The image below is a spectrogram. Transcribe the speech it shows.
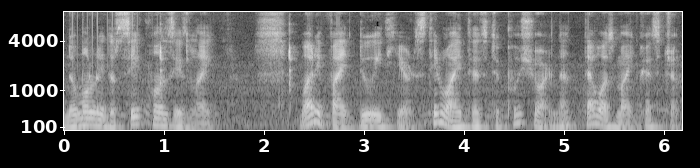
Normally the sequence is like, what if I do it here? Still white has to push or not? That was my question.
